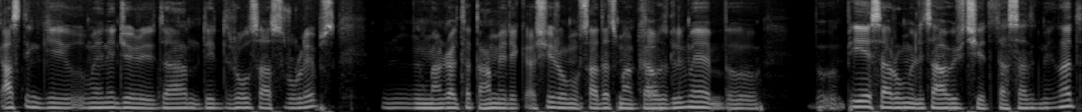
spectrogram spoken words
კასტინგი მენეჯერი და დიდ როლს ასრულებს მაგალითად ამერიკაში რომ სადაც მაგ გავძლი მე პიესა რომელიც ავირჩიეთ დასადგმელად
